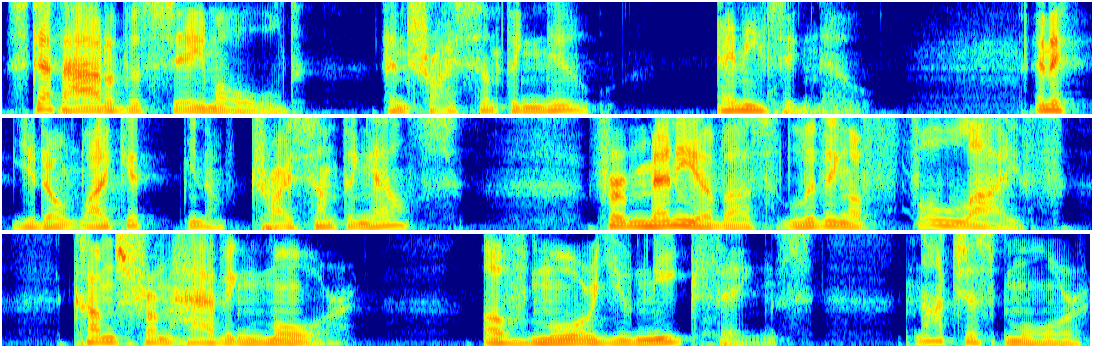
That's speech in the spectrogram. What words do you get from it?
Step out of the same old and try something new, anything new. And if you don't like it, you know, try something else. For many of us, living a full life comes from having more of more unique things, not just more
